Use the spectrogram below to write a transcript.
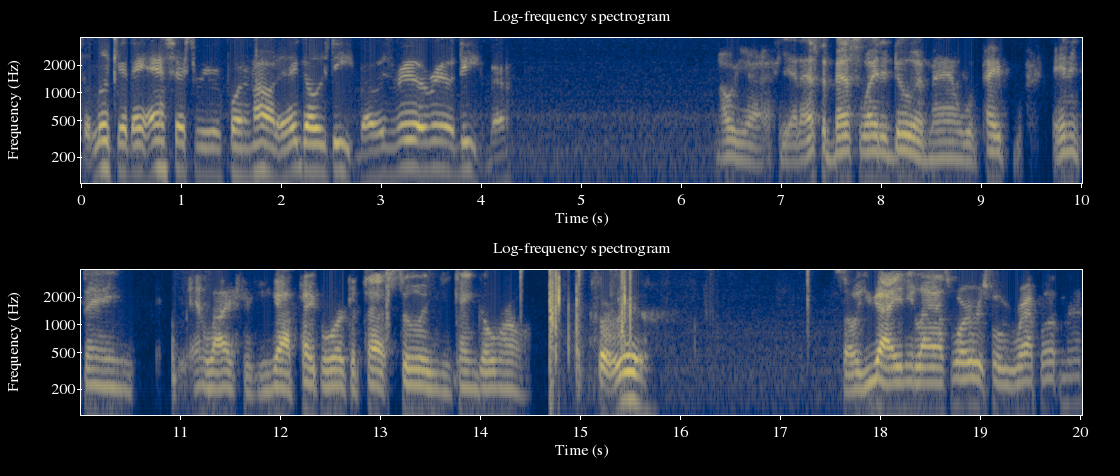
to look at their ancestry report and all that. It goes deep, bro. It's real, real deep, bro. Oh yeah, yeah. That's the best way to do it, man. With paper, anything in life, if you got paperwork attached to it, you can't go wrong. For real. So, you got any last words before we wrap up, man?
